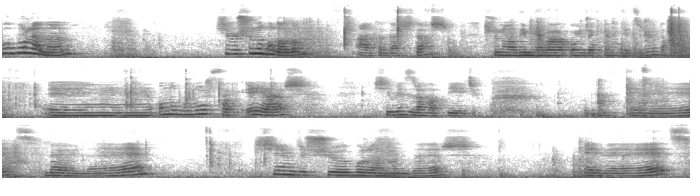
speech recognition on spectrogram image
Bu buranın. Şimdi şunu bulalım arkadaşlar. Şunu alayım Neva oyuncaklarını getiriyor da. Ee, onu bulursak eğer işimiz rahatlayacak. Evet, böyle. Şimdi şu buranındır. Evet.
